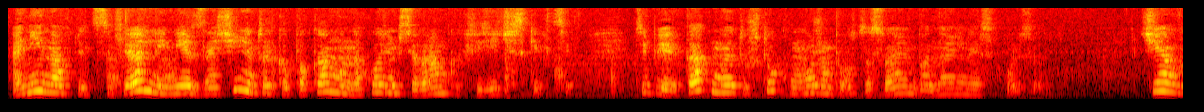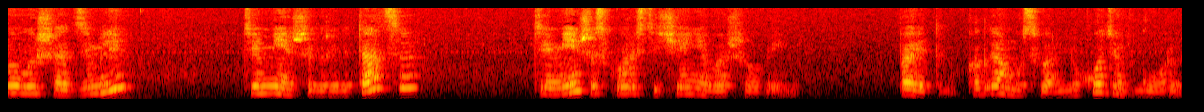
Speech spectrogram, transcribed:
Они нам принципиально имеют значение только пока мы находимся в рамках физических тел. Теперь, как мы эту штуку можем просто с вами банально использовать? Чем вы выше от Земли, тем меньше гравитация, тем меньше скорость течения вашего времени. Поэтому, когда мы с вами уходим в горы,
